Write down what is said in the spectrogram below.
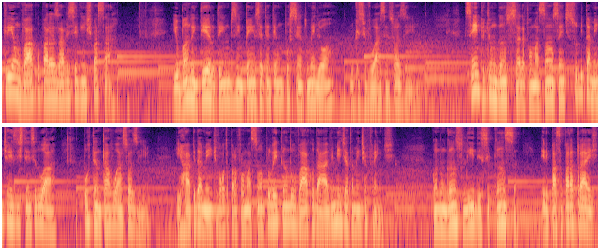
cria um vácuo para as aves seguintes passar. E o bando inteiro tem um desempenho 71% melhor do que se voassem sozinho. Sempre que um ganso sai da formação, sente subitamente a resistência do ar por tentar voar sozinho e rapidamente volta para a formação aproveitando o vácuo da ave imediatamente à frente. Quando um ganso líder se cansa, ele passa para trás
